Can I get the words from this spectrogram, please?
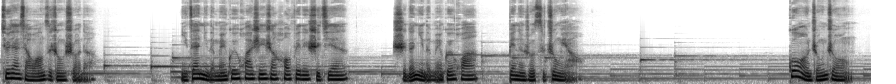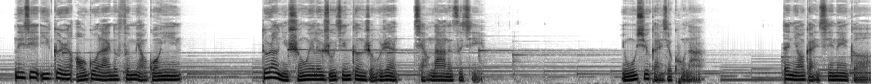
就像《小王子》中说的：“你在你的玫瑰花身上耗费的时间，使得你的玫瑰花变得如此重要。”过往种种，那些一个人熬过来的分秒光阴，都让你成为了如今更柔韧、强大的自己。你无需感谢苦难。但你要感谢那个，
